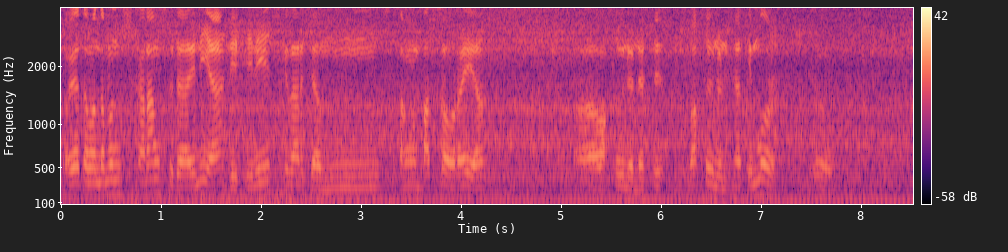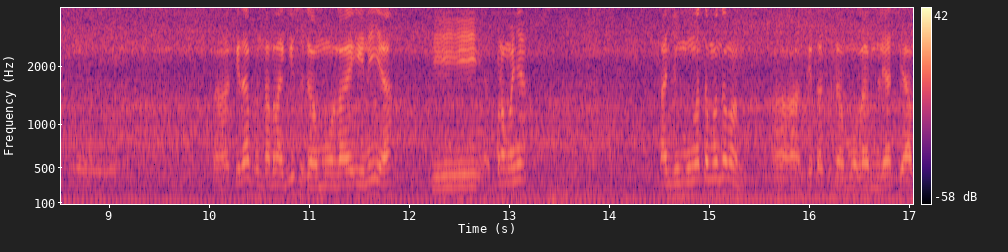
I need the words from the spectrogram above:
Oh ya teman-teman sekarang sudah ini ya di sini sekitar jam setengah empat sore ya uh, waktu Indonesia waktu Indonesia Timur. Nah kita bentar lagi sudah mulai ini ya di apa namanya Tanjung Bunga teman-teman. Nah, kita sudah mulai melihat ya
